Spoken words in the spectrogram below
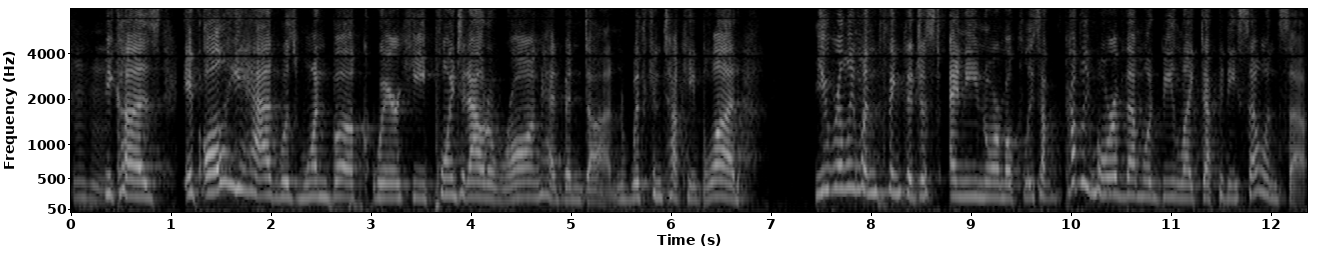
Mhm. because if all he had was one book where he pointed out a wrong had been done with Kentucky Blood, you really wouldn't think that just any normal police officer, probably more of them would be like Deputy so and so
